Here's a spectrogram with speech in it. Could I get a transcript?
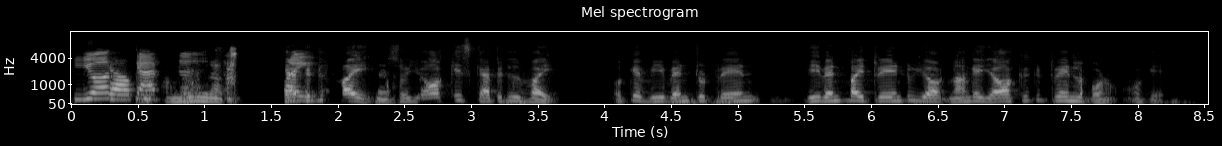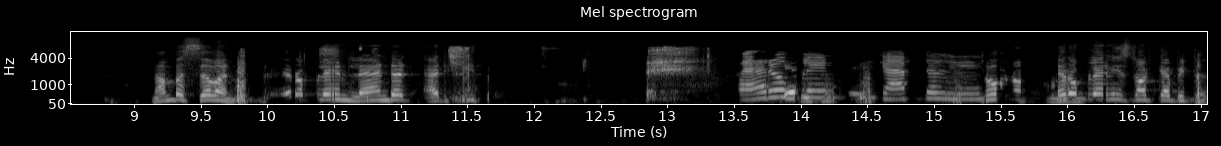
York capital. Capital y. So York is capital Y. Okay, we went to train we went by train to york நாங்க யார்க்குக்கு ட்ரெயின்ல போனோம் okay number 7 the aeroplane landed at heathrow ஏரோப்ளேன் கேபிட்டல் ஏ No, no, no. Aeroplane is not capital.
